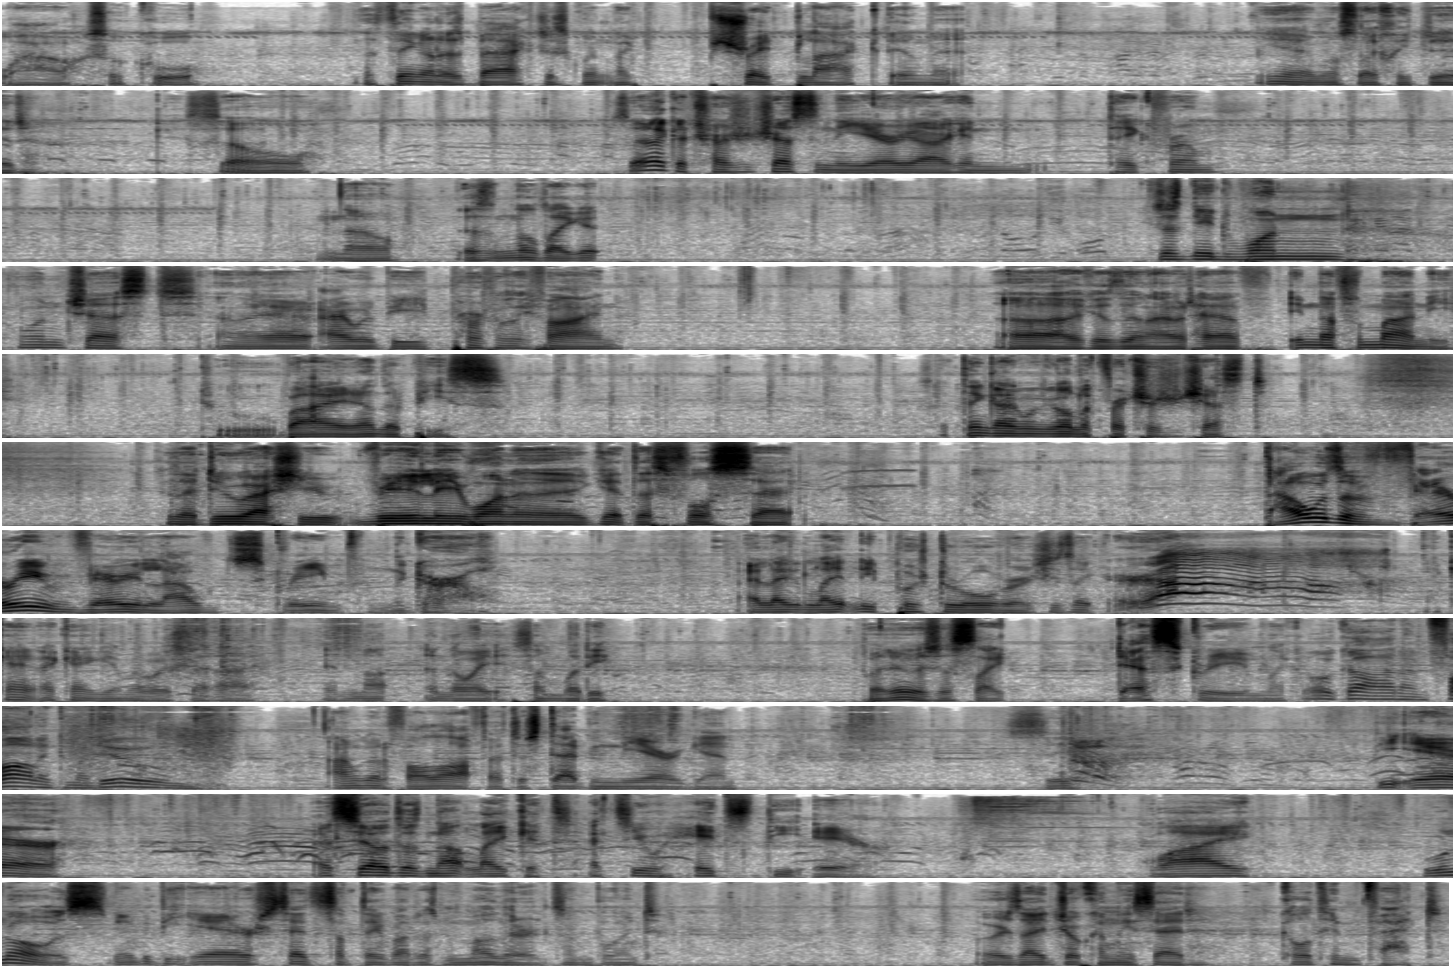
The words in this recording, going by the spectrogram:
Wow, so cool. The thing on his back just went like straight black, didn't it? Yeah, it most likely did. Okay, so, is there like a treasure chest in the area I can take from? No, doesn't look like it. Just need one, one chest, and I I would be perfectly fine. Uh, because then I would have enough money to buy another piece. So I think I'm gonna go look for a treasure chest. Because I do actually really want to get this full set. That was a very, very loud scream from the girl. I like lightly pushed her over and she's like! I can't, I can't get my voice that high and not annoy somebody. But it was just like death scream, like, oh god, I'm falling to my doom. I'm gonna fall off after stabbing the air again. See? The air. Ezio does not like it. Ezio hates the air. Why? Who knows? Maybe the air said something about his mother at some point. Or as I jokingly said, called him fat.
